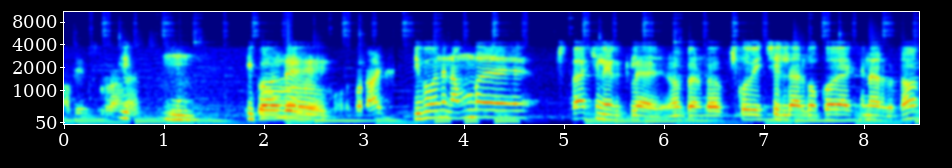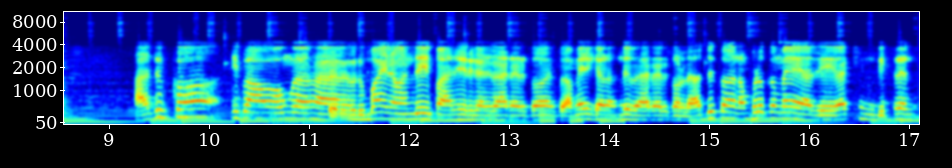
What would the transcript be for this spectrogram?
அப்படின்னு சொல்றாங்க. ம். இப்போ வந்து இப்போ வந்து நம்ம வேக்சின் இருக்குல்ல இப்போ நம்ம கோவிஷீல்டா இருக்கும் கோவேக்சினா இருக்கட்டும். அதுக்கும் இப்ப அவங்க. துபாயில வந்து இப்ப அது இருக்காது வேற இருக்கும். இப்ப அமெரிக்கால வந்து வேற இருக்கும்ல. அதுக்கும் நம்மளுக்குமே அது வேக்சின் டிஃபரன்ஸ்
